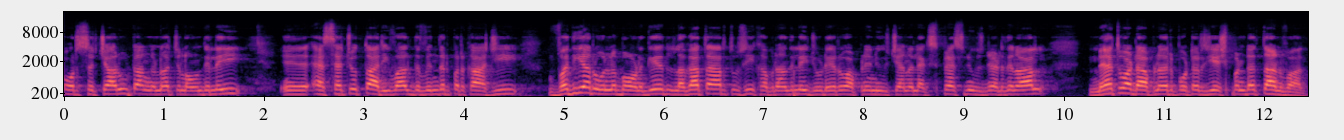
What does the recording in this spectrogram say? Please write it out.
ਔਰ ਸੁਚਾਰੂ ਢੰਗ ਨਾਲ ਚਲਾਉਣ ਦੇ ਲਈ ਐਸਐਚਓ ਧਾਰੀਵਾਲ ਦਵਿੰਦਰ ਪ੍ਰਕਾਸ਼ ਜੀ ਵਧੀਆ ਰੋਲ ਨਿਭਾਉਣਗੇ। ਲਗਾਤਾਰ ਤੁਸੀਂ ਖਬਰਾਂ ਦੇ ਲਈ ਜੁੜੇ ਰਹੋ ਆਪਣੇ news channel express news net ਦੇ ਨਾਲ। ਮੈਂ ਤੁਹਾਡਾ ਆਪਣਾ ਰਿਪੋਰਟਰ ਜੇਸ਼ ਪੰਡਤ, ਧੰਨਵਾਦ।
